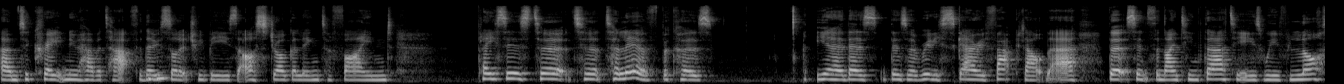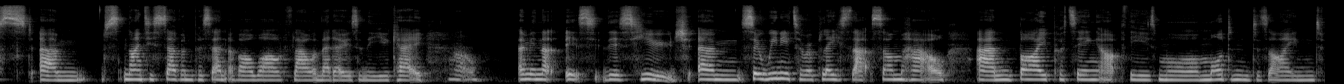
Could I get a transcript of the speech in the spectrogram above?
um, to create new habitat for those solitary bees that are struggling to find places to, to, to live because you know there's there's a really scary fact out there that since the 1930s we've lost um, 97% of our wildflower meadows in the UK Wow. I mean that it's it's huge. Um, so we need to replace that somehow, and by putting up these more modern designed,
